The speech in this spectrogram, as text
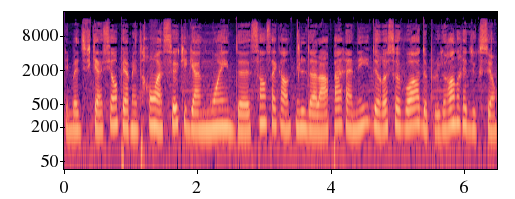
Les modifications permettront à ceux qui gagnent moins de 150 000 par année de recevoir de plus grandes réductions.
